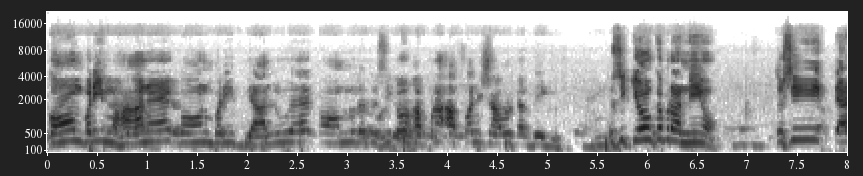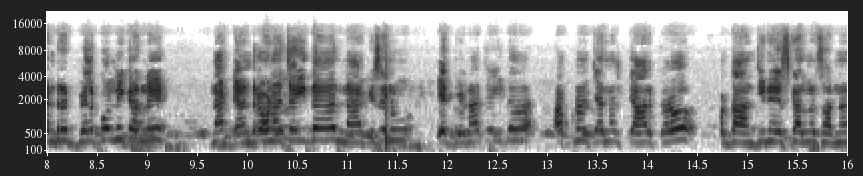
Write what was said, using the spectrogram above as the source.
ਕੌਮ ਬੜੀ ਮਹਾਨ ਹੈ, ਕੌਮ ਬੜੀ ਦਿਆਲੂ ਹੈ, ਕੌਮ ਨੂੰ ਤਾਂ ਤੁਸੀਂ ਕੋ ਆਪਣਾ ਆਪਾ ਨਿਸ਼ਾਵਰ ਕਰ ਦੇਗੀ। ਤੁਸੀਂ ਕਿਉਂ ਘਬਰਾਨੇ ਹੋ? ਤੁਸੀਂ ਟੈਂਡਰ ਬਿਲਕੁਲ ਨਹੀਂ ਕਰਨੇ। ਨਾ ਟੈਂਡਰ ਹੋਣਾ ਚਾਹੀਦਾ ਨਾ ਕਿਸੇ ਨੂੰ ਇਹ ਦੇਣਾ ਚਾਹੀਦਾ। ਆਪਣਾ ਚੈਨਲ ਤਿਆਰ ਕਰੋ। ਪ੍ਰਧਾਨ ਜੀ ਨੇ ਇਸ ਗੱਲ ਨੂੰ ਸਾਨੂੰ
